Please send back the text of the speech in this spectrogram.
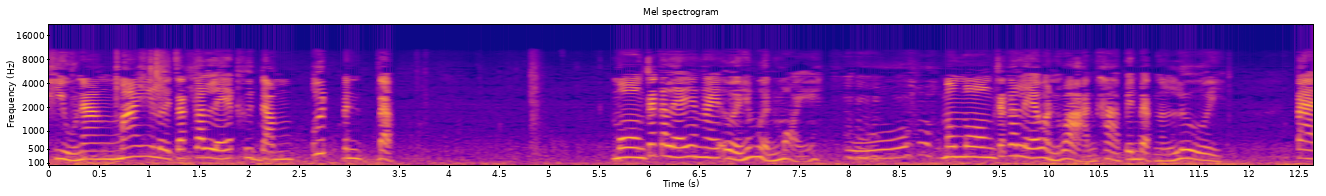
ผิวนางไหมเลยจักระเละคือดำปึ๊ดเป็นแบบ มองจักระเละยังไงเอ่ยให้เหมือนหมอย โอ้มามองจักรแล้หวานหวานๆค่ะ เป็นแบบนั้นเลย แต่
